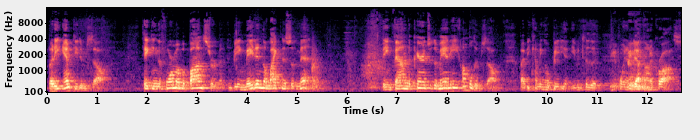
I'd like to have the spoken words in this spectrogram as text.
But he emptied himself, taking the form of a bondservant and being made in the likeness of men. Being found in appearance as a man, he humbled himself by becoming obedient, even to the point of death on a cross.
